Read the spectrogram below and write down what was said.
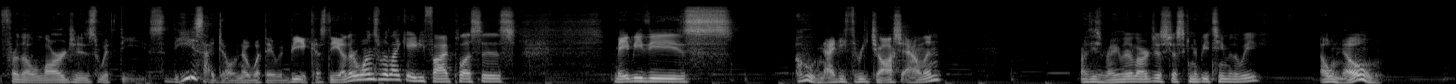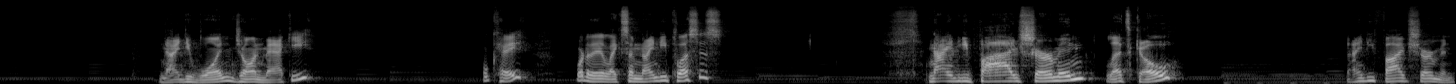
for the larges with these. These I don't know what they would be because the other ones were like 85 pluses. Maybe these. Oh, 93 Josh Allen. Are these regular larges just going to be team of the week? Oh no. 91 John Mackey. Okay. What are they like? Some 90 pluses? 95 Sherman. Let's go. 95 Sherman.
